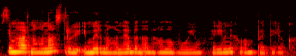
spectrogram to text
Всім гарного настрою і мирного неба над головою. Рівних вам петельок.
